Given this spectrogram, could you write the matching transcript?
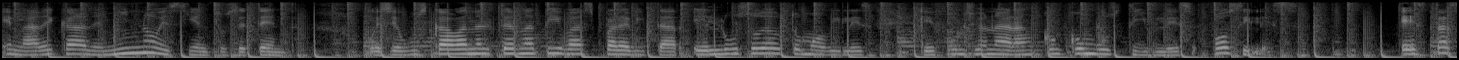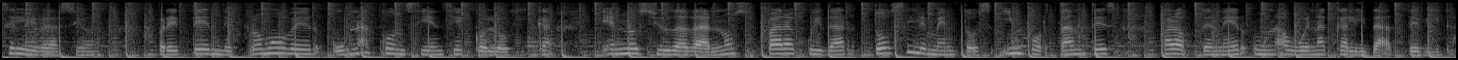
en la década de 1970, pues se buscaban alternativas para evitar el uso de automóviles que funcionaran con combustibles fósiles. Esta celebración pretende promover una conciencia ecológica en los ciudadanos para cuidar dos elementos importantes para obtener una buena calidad de vida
